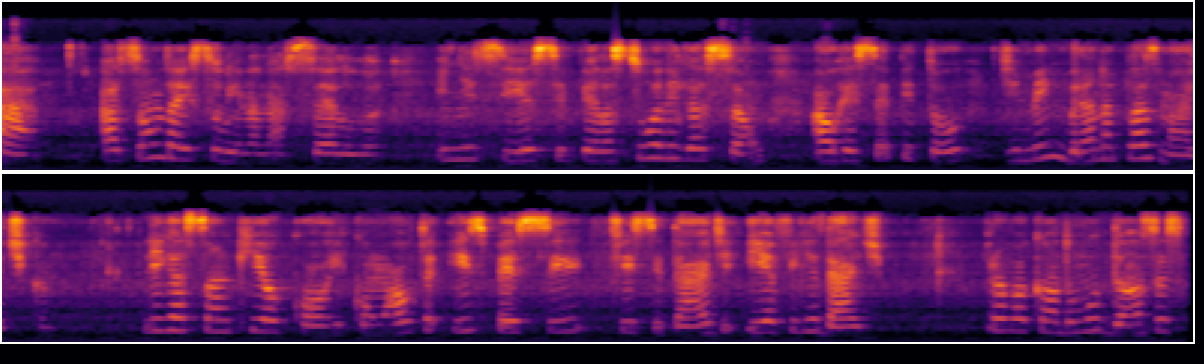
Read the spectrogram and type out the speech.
A ação da insulina na célula inicia-se pela sua ligação ao receptor de membrana plasmática ligação que ocorre com alta especificidade e afinidade provocando mudanças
